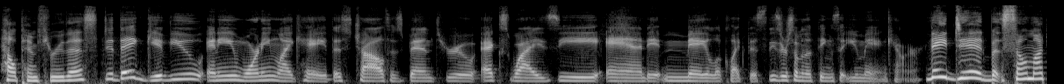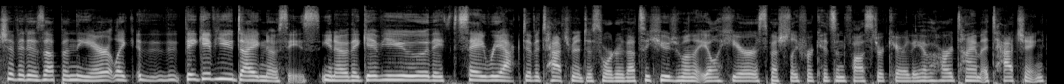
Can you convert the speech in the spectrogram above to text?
help him through this. Did they give you any warning like, hey, this child has been through XYZ and it may look like this? These are some of the things that you may encounter. They did, but so much of it is up in the air. Like they give you diagnoses, you know, they give you, they say reactive attachment disorder. That's a huge one that you'll hear, especially for kids in foster care. They have a hard time attaching.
